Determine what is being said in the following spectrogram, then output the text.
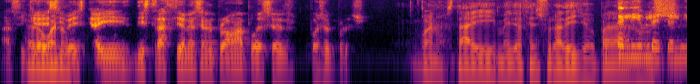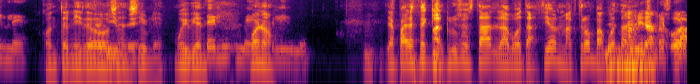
Así que bueno. si veis que hay distracciones en el programa, puede ser, puede ser por eso. Bueno, está ahí medio censuradillo para Telible, los telible, contenido sensible. Muy bien. telible, Bueno. telible. Ya parece que incluso está la votación. Mac Trompa, cuéntanos. Mira, mejor.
